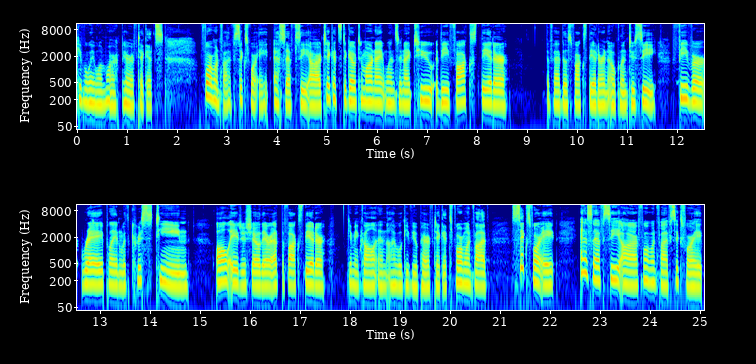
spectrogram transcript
give away one more pair of tickets. 415 648 SFCR. Tickets to go tomorrow night, Wednesday night, to the Fox Theater, the fabulous Fox Theater in Oakland, to see Fever Ray playing with Christine. All ages show there at the Fox Theater. Give me a call and I will give you a pair of tickets. 415 648 SFCR 415 648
